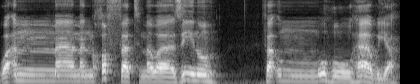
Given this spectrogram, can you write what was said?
وأما من خفت موازينه فأمه هاوية.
